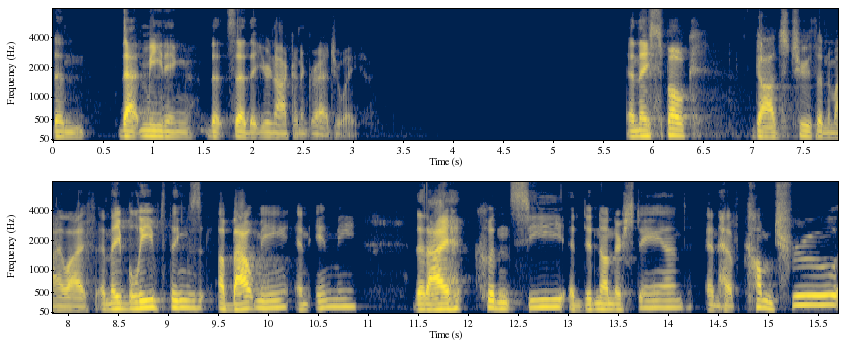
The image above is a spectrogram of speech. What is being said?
than that meeting that said that you're not going to graduate. And they spoke God's truth into my life. And they believed things about me and in me that I couldn't see and didn't understand and have come true.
